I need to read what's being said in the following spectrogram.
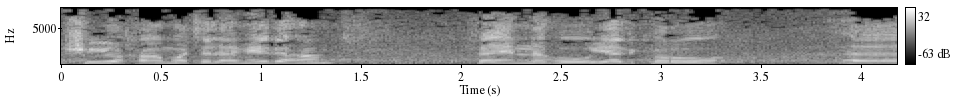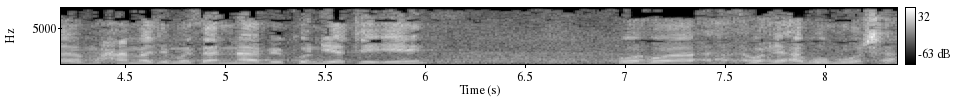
شيوخهم وتلاميذهم فإنه يذكر آه، محمد المثنى بكنيته وهو وهي أبو موسى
